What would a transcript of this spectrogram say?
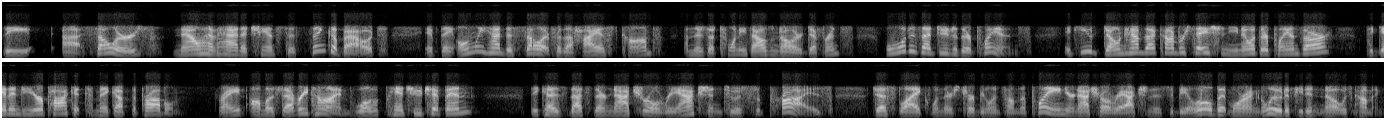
the uh, sellers now have had a chance to think about if they only had to sell it for the highest comp and there's a $20,000 difference, well, what does that do to their plans? If you don't have that conversation, you know what their plans are? To get into your pocket to make up the problem, right? Almost every time. Well, can't you chip in? because that's their natural reaction to a surprise. Just like when there's turbulence on the plane, your natural reaction is to be a little bit more unglued if you didn't know it was coming.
